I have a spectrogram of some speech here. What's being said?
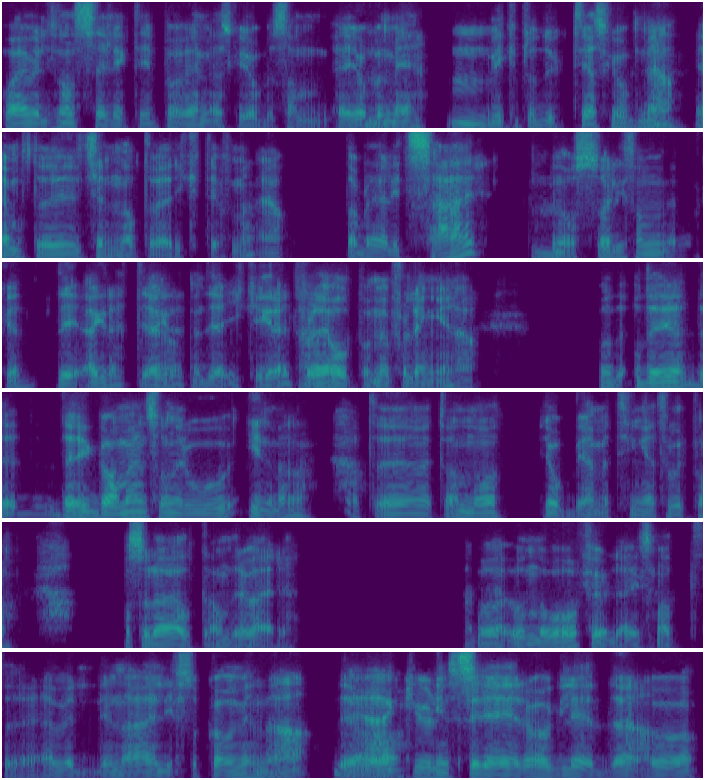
var jeg veldig sånn selektiv på hvem jeg skulle jobbe, sammen, jeg jobbe Mm. med, Mm. hvilke produkter jeg skulle jobbe med. Ja. Jeg måtte kjenne at det var riktig for meg. Ja. Da ble jeg litt sær, men Mm. også liksom Ok, det er greit, det er greit, men det er ikke greit, for det har jeg holdt på med for lenge. Ja. Og, det, og det, det, det ga meg en sånn ro inni meg, da. At eh, vet du hva, nå jobber jeg med ting jeg tror på. Og så lar jeg alt det andre være. Og, og nå føler jeg liksom at jeg er veldig nær livsoppgaven min. Ja, det, det er å kult. inspirere og glede Ja. og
